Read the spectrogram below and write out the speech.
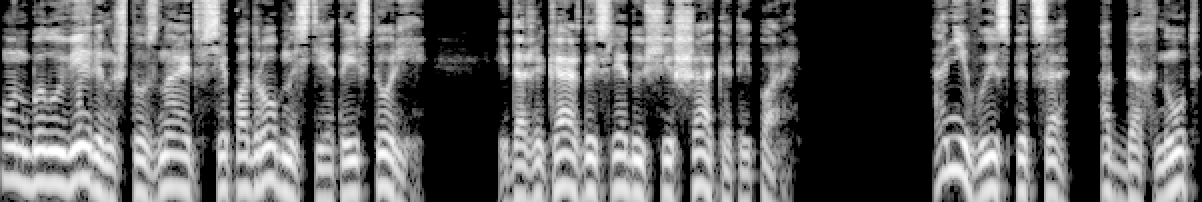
Он был уверен, что знает все подробности этой истории и даже каждый следующий шаг этой пары. Они выспятся, отдохнут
